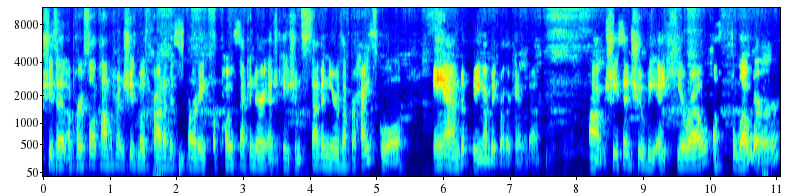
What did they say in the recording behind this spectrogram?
she said a personal accomplishment she's most proud of is starting her post-secondary education seven years after high school and being on Big Brother Canada. Um, she said she would be a hero, a floater.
